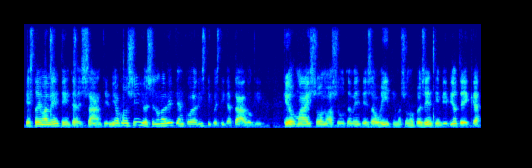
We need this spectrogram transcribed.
estremamente interessante. Il mio consiglio è se non avete ancora visto questi cataloghi, che ormai sono assolutamente esauriti, ma sono presenti in biblioteca,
